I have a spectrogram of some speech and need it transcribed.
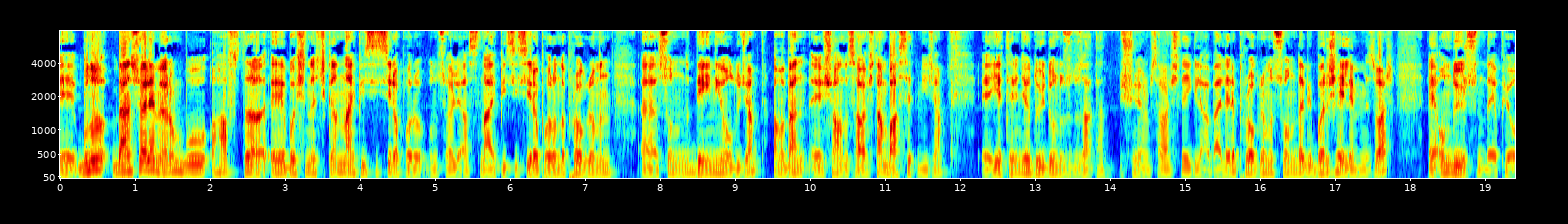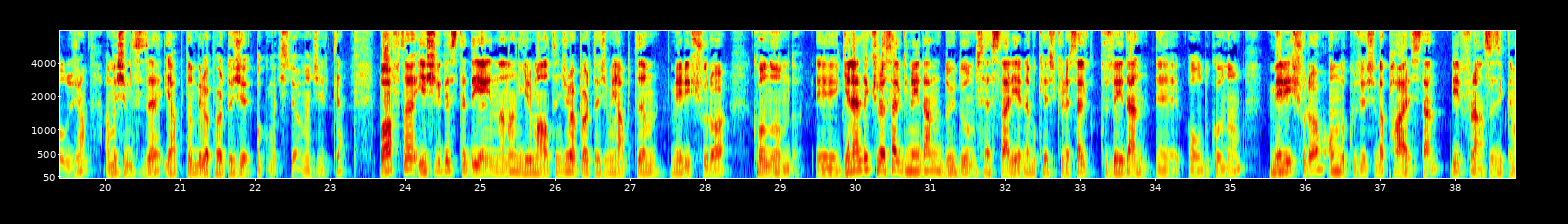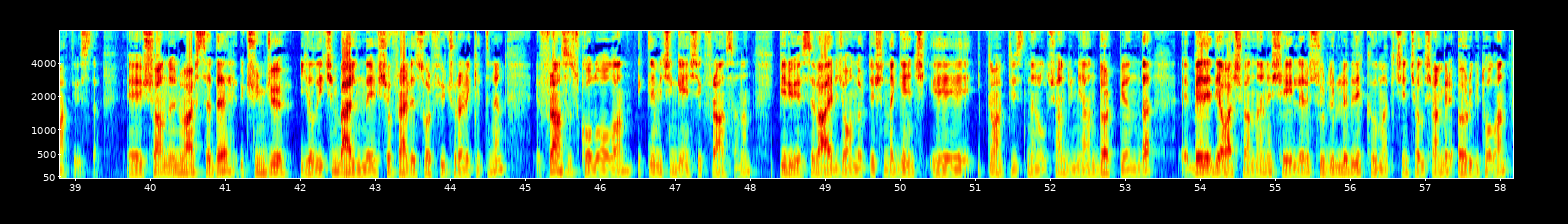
E, bunu ben söylemiyorum. Bu hafta e, başında çıkan IPCC raporu bunu söylüyor aslında. IPCC raporunda programın e, sonunda değiniyor olacağım. Ama ben e, şu anda savaştan bahsetmeyeceğim. E, yeterince duyduğunuzu zaten düşünüyorum savaşla ilgili haberleri. Programın sonunda bir barış eylemimiz var. E, onun duyurusunu da yapıyor olacağım. Ama şimdi size yaptığım bir röportajı okumak istiyorum öncelikle. Bu hafta Yeşil Gazete'de yayınlanan 26. röportajımı yaptığım Mary Shuro konuğumdu. E, genelde küresel güneyden duyduğum sesler yerine bu kez küresel kuzeyden e, oldu konuğum. Mary Shuro 19 yaşında Paris'ten bir Fransız iklim aktivisti. E, şu anda üniversitede 3. yılı için Berlin'de yaşıyor. Fridays for Future hareketinin e, Fransız kolu olan İklim İçin Gençlik Fransa'nın bir üyesi ve ayrıca 14 yaşında genç e, iklim aktivistinden oluşan dünyanın dört bir yanında e, belediye başkanlarının şehirleri sürdürülebilir kılmak için çalışan bir örgüt olan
